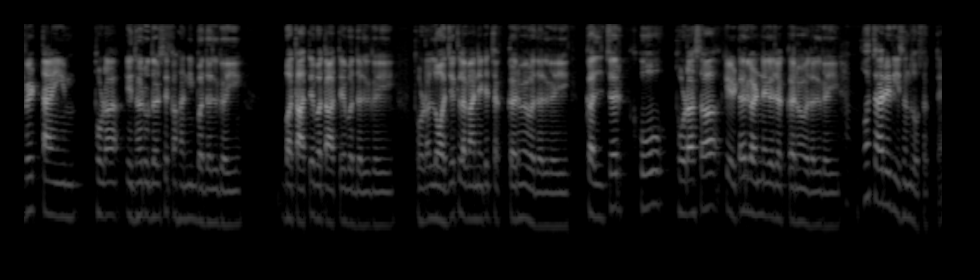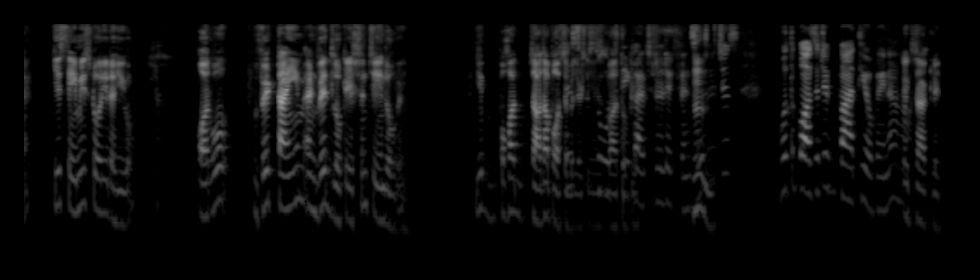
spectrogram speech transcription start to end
विद टाइम थोड़ा इधर उधर से कहानी बदल गई बताते बताते बदल गई थोड़ा लॉजिक लगाने के चक्कर में बदल गई कल्चर को थोड़ा सा केटर करने के चक्कर में बदल गई। हाँ। बहुत सारे रीजन हो सकते हैं कि सेम ही स्टोरी रही हो। हाँ, और वो with time and with location change हो गई। ये बहुत ज़्यादा पॉसिबिलिटी है बातों की। differences हम्म। which वो तो पॉजिटिव बात ही हो गई ना। हाँ एग्जैक्टली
